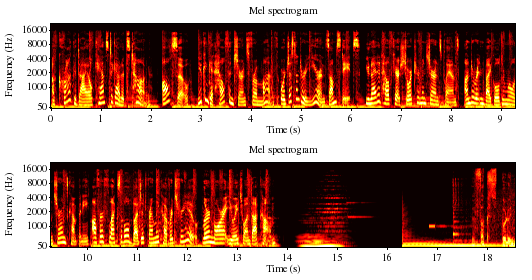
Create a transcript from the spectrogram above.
a crocodile can't stick out its tongue. Also, you can get health insurance for a month or just under a year in some states. United Healthcare short term insurance plans, underwritten by Golden Rule Insurance Company, offer flexible, budget friendly coverage for you. Learn more at uh1.com. Vox Polony.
